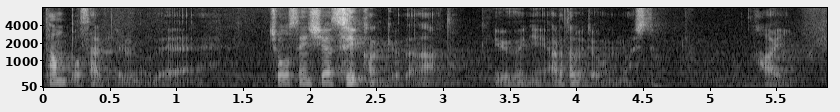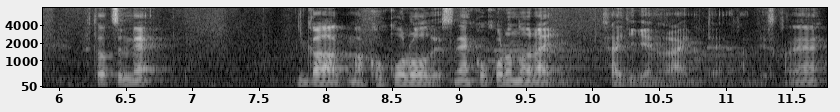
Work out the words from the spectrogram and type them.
担保されてるので挑戦しやすい環境だなというふうに改めて思いました。はい。2つ目が、まあ、心ですね。心のライン。最低限のラインみたいな感じですかね、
